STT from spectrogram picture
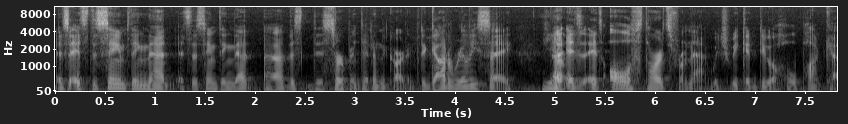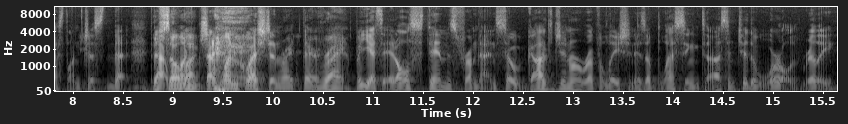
it's it's the same thing that it's the same thing that uh, this the serpent did in the garden. Did God really say? Yeah, it's it all starts from that, which we could do a whole podcast on just that that so one much. that one question right there. right. But yes, it all stems from that, and so God's general revelation is a blessing to us and to the world, really,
